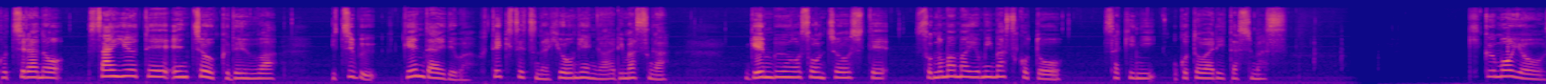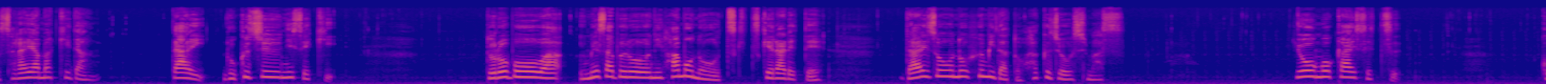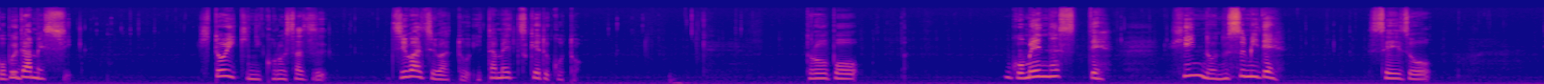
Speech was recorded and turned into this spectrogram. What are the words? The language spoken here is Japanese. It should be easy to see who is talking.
Speaker 1: こちらの三遊亭延長九伝は一部現代では不適切な表現がありますが原文を尊重してそのまま読みますことを先にお断りいたします。菊模様皿山祈願第62席泥棒は梅三郎に刃物を突きつけられて大蔵の文だと白状します。用語解説五分試し。一息に殺さずじわじわと痛めつけること。泥棒。ごめんなすって。品の盗みで。製造。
